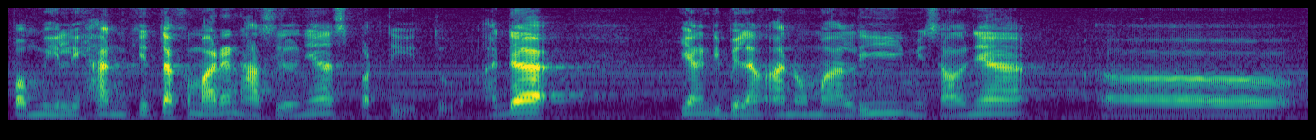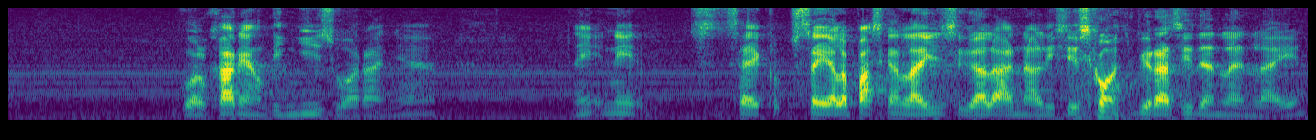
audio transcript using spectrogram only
pemilihan kita kemarin hasilnya seperti itu. Ada yang dibilang anomali misalnya uh, Golkar yang tinggi suaranya. Ini, ini saya, saya lepaskan lagi segala analisis konspirasi dan lain-lain.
